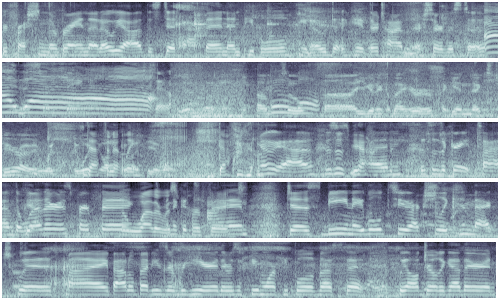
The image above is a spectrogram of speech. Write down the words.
refresh in their brain that, oh yeah, this did happen, and people, you know, dedicate their time and their service to do this sort of thing. And so. Um, so, uh, you going to come out here again next year? I mean, what, what do you like Definitely. about the event? Definitely. Oh yeah, this is fun. This is a great time. The weather is perfect. The weather was a good perfect. Time. Just being able to actually connect with my battle buddies over here. There was a few more people of us that we all drill together, and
